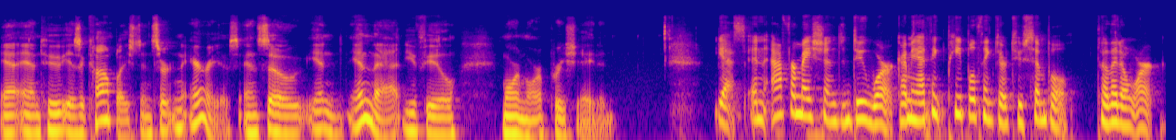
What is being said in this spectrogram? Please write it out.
and, and who is accomplished in certain areas. And so in in that you feel more and more appreciated. Yes, and affirmations do work. I mean, I think people think they're too simple, so they don't work.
